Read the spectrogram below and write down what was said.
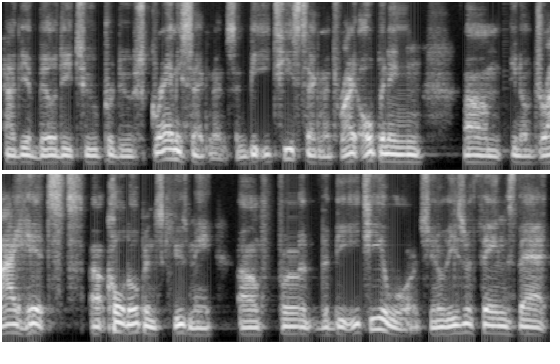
had the ability to produce Grammy segments and BET segments, right? Opening, um, you know, dry hits, uh, cold open, excuse me, um, for the BET Awards. You know, these are things that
